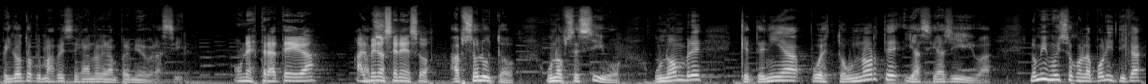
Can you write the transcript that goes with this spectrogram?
piloto que más veces ganó el Gran Premio de Brasil. Un estratega, al Abs- menos en eso. absoluto, un obsesivo, un hombre que tenía puesto un norte y hacia allí iba. Lo mismo hizo con la política,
